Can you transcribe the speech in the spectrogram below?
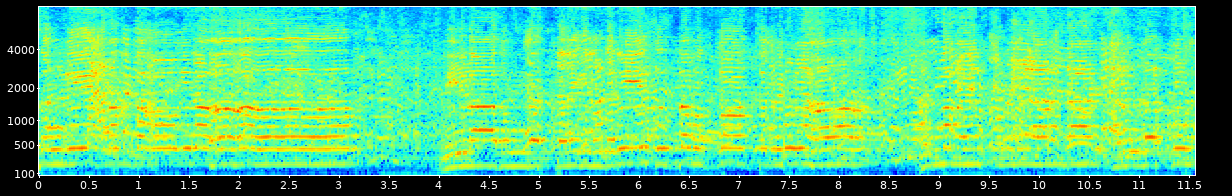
சங்கே அனந்தமோகினः நீலாதுங்கத்தலையில் கணேர் சுத்தமுத்தோத்தகிருயः அன்னமயத்துமையாண்டாள் அரங்கத்தில்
